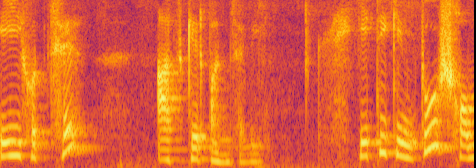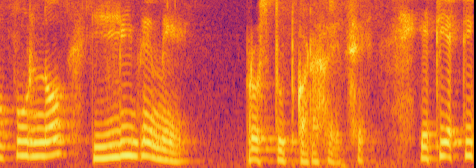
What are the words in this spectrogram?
এই হচ্ছে আজকের পাঞ্জাবি। এটি কিন্তু সম্পূর্ণ লিনেনে প্রস্তুত করা হয়েছে। এটি একটি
